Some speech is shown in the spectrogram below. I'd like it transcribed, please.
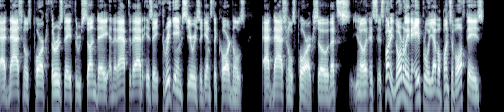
at Nationals Park Thursday through Sunday. And then after that is a three game series against the Cardinals at Nationals Park. So that's, you know, it's, it's funny. Normally in April, you have a bunch of off days.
